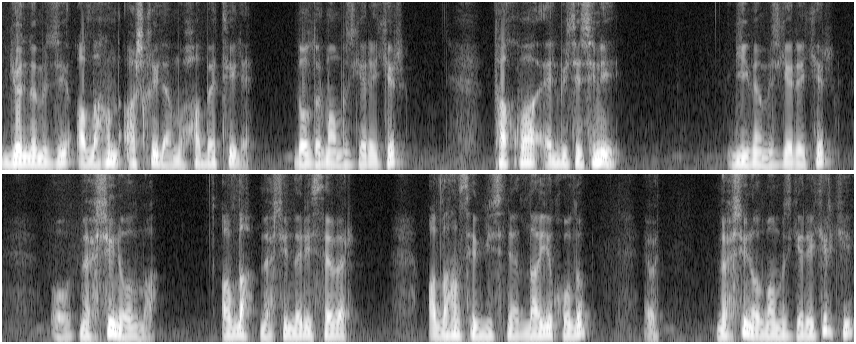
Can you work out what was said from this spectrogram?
gönlümüzü Allah'ın aşkıyla, muhabbetiyle doldurmamız gerekir. Takva elbisesini giymemiz gerekir. O mühsin olma. Allah mühsinleri sever. Allah'ın sevgisine layık olup evet mühsin olmamız gerekir ki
